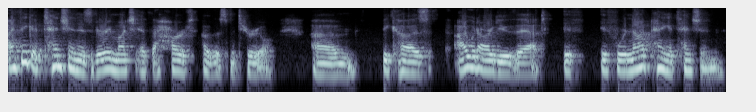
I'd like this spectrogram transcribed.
I think attention is very much at the heart of this material um, because I would argue that if if we're not paying attention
